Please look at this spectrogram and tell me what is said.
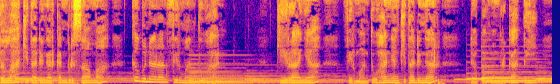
Telah kita dengarkan bersama kebenaran firman Tuhan. Kiranya firman Tuhan yang kita dengar dapat memberkati,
